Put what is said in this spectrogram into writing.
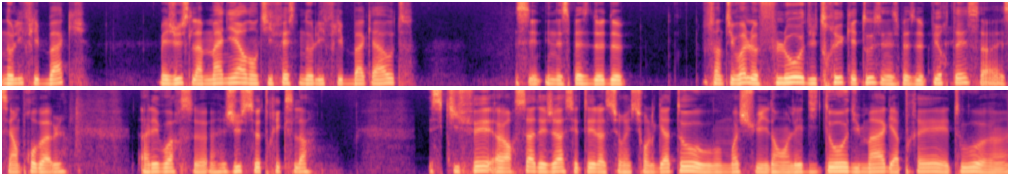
nollie flip back. Mais juste la manière dont il fait ce nollie flip back out, c'est une espèce de, de. Enfin, tu vois le flow du truc et tout, c'est une espèce de pureté, ça, c'est improbable allez voir ce, juste ce tricks là. Ce qui fait, alors ça déjà c'était la cerise sur le gâteau où moi je suis dans l'édito du mag après et tout. euh,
